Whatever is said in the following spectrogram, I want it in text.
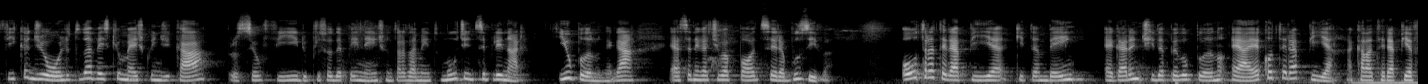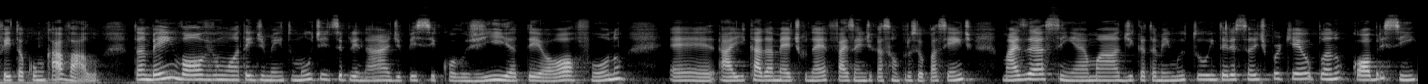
fica de olho toda vez que o médico indicar para o seu filho, para o seu dependente, um tratamento multidisciplinar e o plano negar, essa negativa pode ser abusiva. Outra terapia que também é garantida pelo plano é a ecoterapia, aquela terapia feita com cavalo. Também envolve um atendimento multidisciplinar de psicologia, TO, fono. É, aí cada médico né, faz a indicação para o seu paciente, mas é assim, é uma dica também muito interessante porque o plano cobre sim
